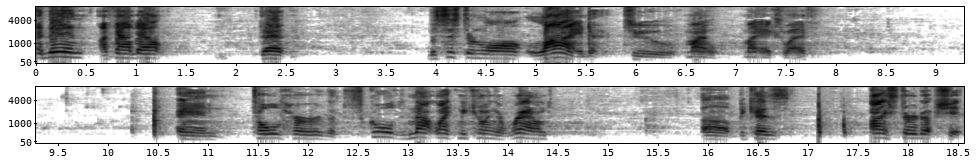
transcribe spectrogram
And then I found out that the sister-in-law lied to my my ex-wife and told her that the school did not like me coming around uh, because I stirred up shit.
